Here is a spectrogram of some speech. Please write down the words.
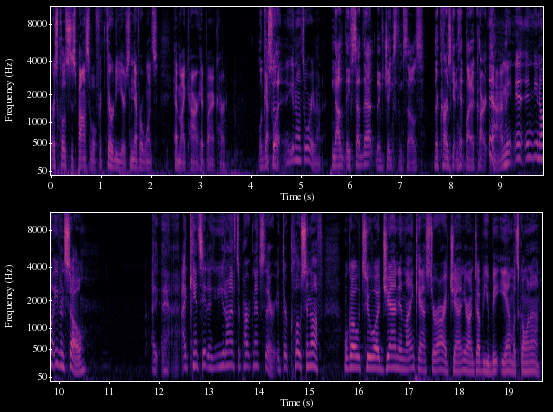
or as close as possible for 30 years. Never once had my car hit by a cart. Well, guess So what? You don't have to worry about it. Now that they've said that, they've jinxed themselves. Their car's getting hit by a cart. Yeah, I mean, and, and, you know, even so, I I can't see it. You don't have to park next to there. If they're close enough. We'll go to uh, Jen in Lancaster. All right, Jen, you're on WBEN. What's going on?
